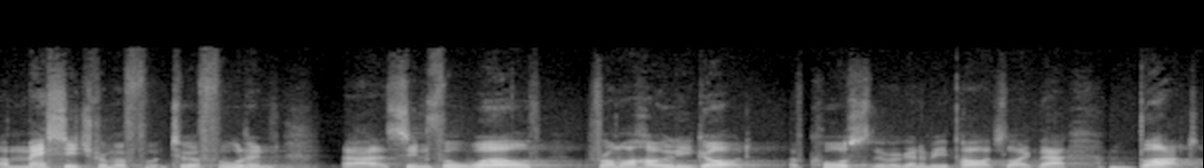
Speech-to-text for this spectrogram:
a message from a, to a fallen, uh, sinful world from a holy God. Of course, there are going to be parts like that. But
